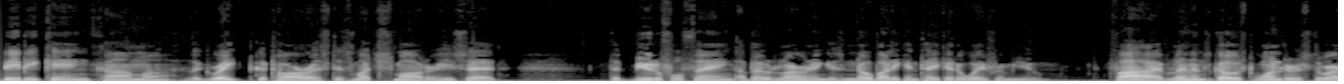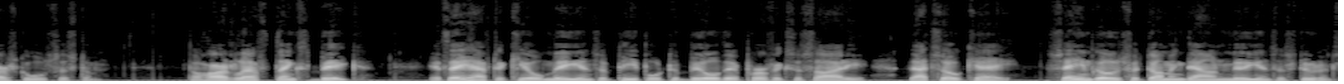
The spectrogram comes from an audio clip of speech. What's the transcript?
B.B. King, comma, the great guitarist, is much smarter. He said, The beautiful thing about learning is nobody can take it away from you. 5. Lenin's ghost wanders through our school system. The hard left thinks big. If they have to kill millions of people to build their perfect society, that's okay. Same goes for dumbing down millions of students.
